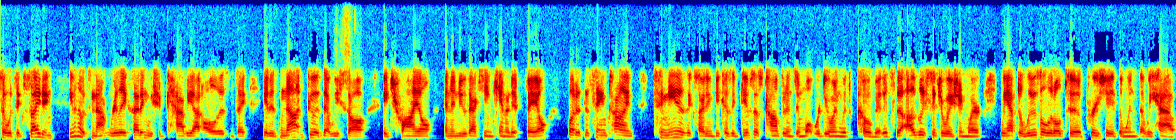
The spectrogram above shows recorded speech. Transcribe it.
so it's exciting, even though it's not really exciting. We should caveat all of this and say it is not good that we saw a trial and a new vaccine candidate fail. But at the same time, to me is exciting because it gives us confidence in what we're doing with COVID. It's the ugly situation where we have to lose a little to appreciate the wins that we have.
